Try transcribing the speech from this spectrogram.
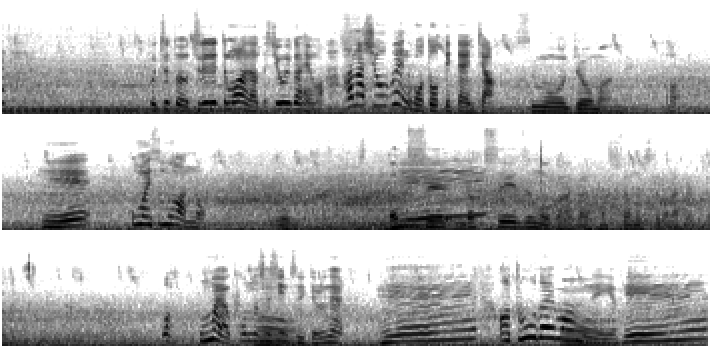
えこれちょっと連れてってもらわな私よう行かへんわ。花勝負園の方通っていったんやんちゃん。相撲場もあんねん。へえほんまに相撲あんの？学へ生ー学生相撲かなんか発射の地とかなんかやったでわほんまやこんな写真ついてるね。へえあ東大もあんねんや。へえ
